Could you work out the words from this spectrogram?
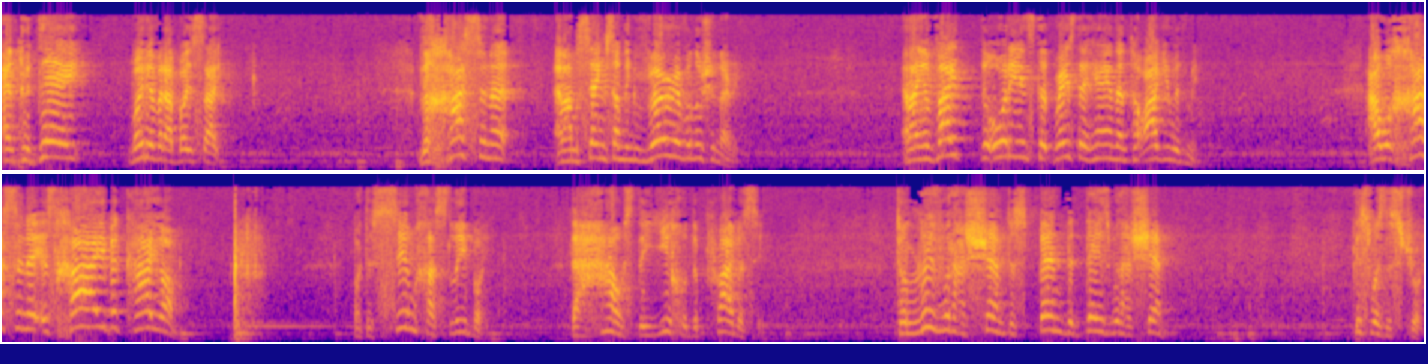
And today, Moirav Rabbi say, the chasana, and I'm saying something very revolutionary. And I invite the audience to raise their hand and to argue with me. Our chasana is chai v'kayom. But the simchas liboy, the house, the yichud, the privacy, to live with Hashem, to spend the days with Hashem, this was destroyed.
